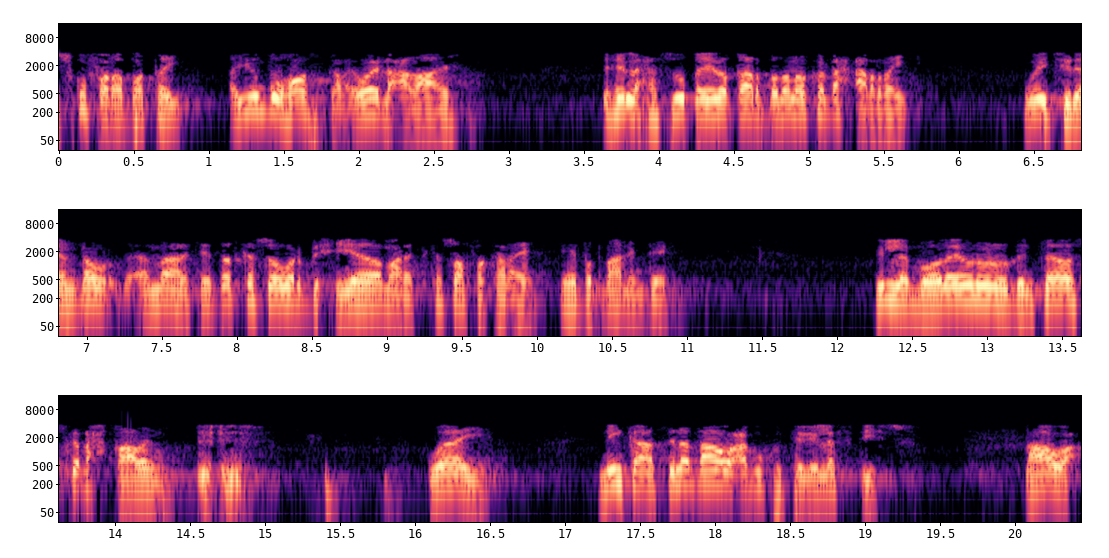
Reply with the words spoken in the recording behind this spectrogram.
isku farabatay ayuunbuu hoos galay way dhacdaaye wixii la xasuuqayaba qaar badan oo ka dhex cararay way jireen dhowr maaragtay dad ka soo warbixiye oo maaragtay ka soo fakadeen yay badnaanin dee in la mooday un inuu dhintay oo iska dhex qaaday waaya ninkaasina dhaawac buu ku tegey laftiisu. Dhaawac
